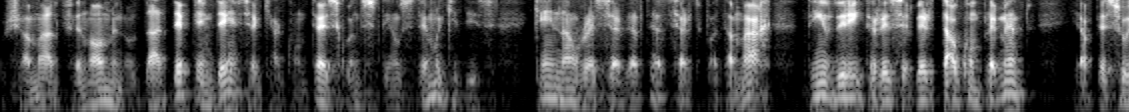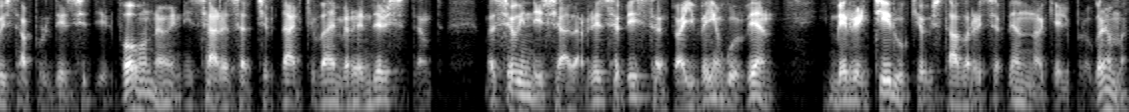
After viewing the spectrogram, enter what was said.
o chamado fenômeno da dependência que acontece quando se tem um sistema que diz quem não recebe até certo patamar tem o direito de receber tal complemento. E a pessoa está por decidir vou ou não iniciar essa atividade que vai me render esse tanto? Mas se eu iniciar a receber esse tanto aí vem o governo e me retira o que eu estava recebendo naquele programa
